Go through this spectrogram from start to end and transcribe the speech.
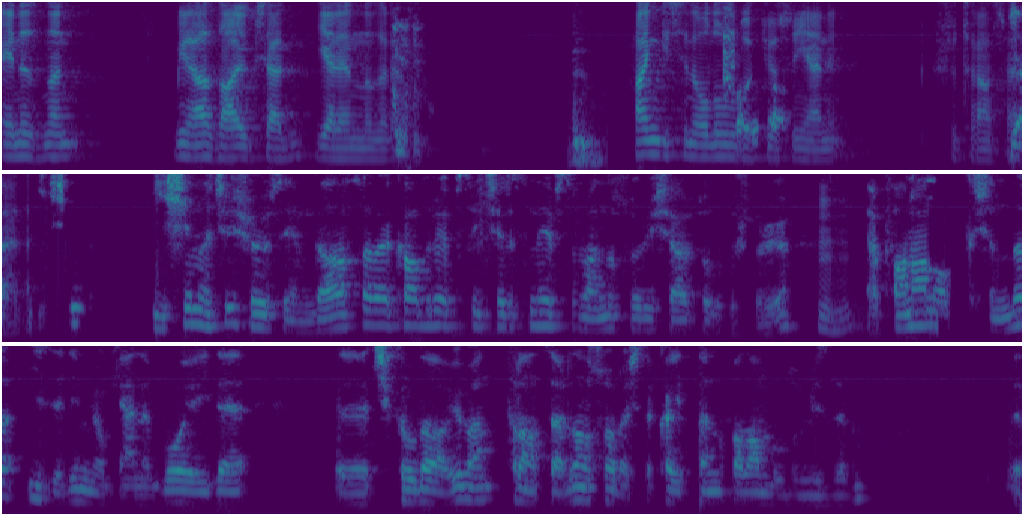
en azından biraz daha yükseldin diğerlerine nazaran? Hangisine olumlu bakıyorsun yani şu transferlerden? Ya, işin, işin açığı şöyle söyleyeyim. Galatasaray kadro yapısı içerisinde hepsi bende soru işareti oluşturuyor. Hı hı. Ya Fananok dışında izlediğim yok yani. Boya'yı e, çıkıldı abi. Ben transferden sonra işte kayıtlarını falan buldum izledim. E,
